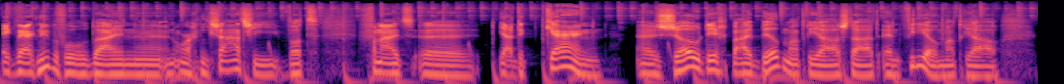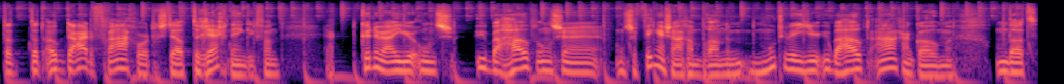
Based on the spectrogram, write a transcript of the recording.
ik werk nu bijvoorbeeld bij een, eh, een organisatie wat vanuit eh, ja, de kern eh, zo dicht bij beeldmateriaal staat en videomateriaal. Dat, dat ook daar de vraag wordt gesteld, terecht denk ik, van kunnen wij hier ons überhaupt onze, onze vingers aan gaan branden? Moeten we hier überhaupt aan gaan komen? Omdat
